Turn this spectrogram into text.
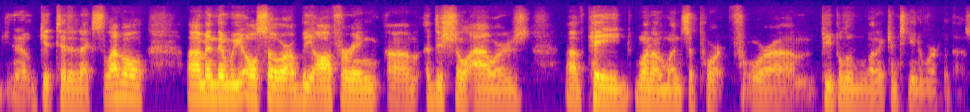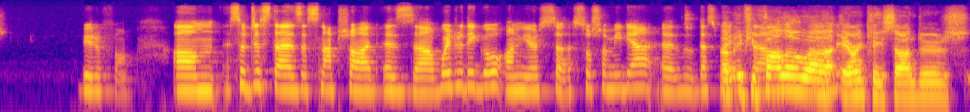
you know, get to the next level. Um, and then we also will be offering um, additional hours of paid one-on-one support for um, people who want to continue to work with us. Beautiful. Um, so just as a snapshot, is uh, where do they go on your so- social media? Uh, that's where. Um, if you uh, follow uh, Aaron K. Saunders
